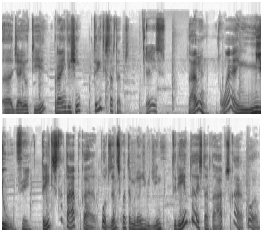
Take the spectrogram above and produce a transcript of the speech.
ah, de IoT para investir em 30 startups. É isso. Sabe? Não é em mil. Sim. 30 startups, cara. Pô, 250 milhões dividido em 30 startups, cara. Pô,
